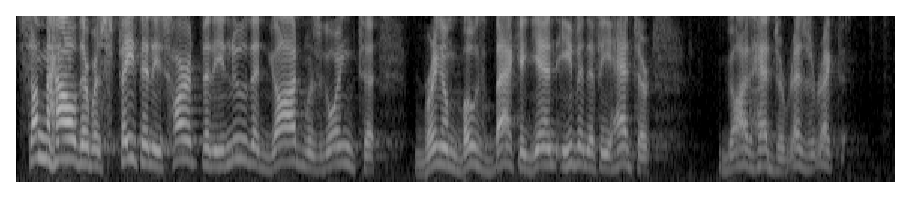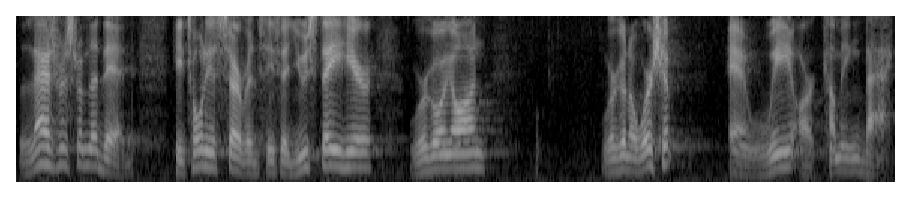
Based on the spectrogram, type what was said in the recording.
somehow there was faith in his heart that he knew that God was going to bring them both back again, even if he had to, God had to resurrect Lazarus from the dead. He told his servants, he said, You stay here, we're going on, we're going to worship, and we are coming back.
